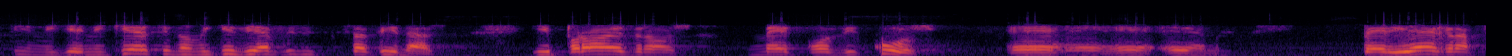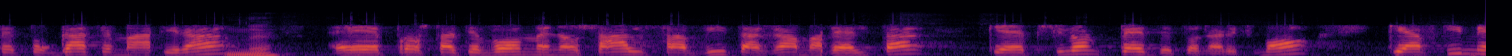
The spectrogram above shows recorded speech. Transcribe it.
στην Γενική Αστυνομική Διεύθυνση της Αθήνας. Η πρόεδρος με κωδικούς ε, ε, ε, περιέγραφε τον κάθε μάρτυρα, ναι. ε, προστατευόμενος Α, Β, Γ, Δ και ε, πέντε τον αριθμό και αυτή με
